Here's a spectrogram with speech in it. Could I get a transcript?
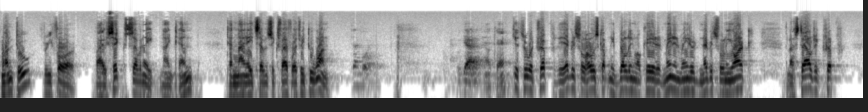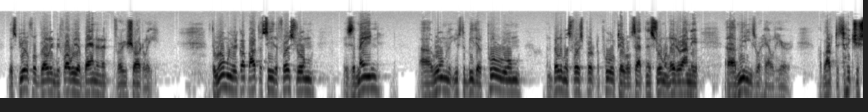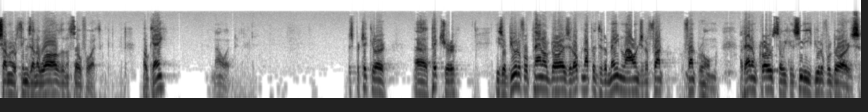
One, two, three, four, five, six, seven, eight, nine, ten, ten, nine, eight, seven, six, five, four, three, two, one. Ten four. We got it. Okay. Get you through a trip to the Eggertsville Hose Company building located at Main and Maynard in Eggertsville, New York. A nostalgic trip, this beautiful building, before we abandon it very shortly. The room we were about to see, the first room, is the main uh, room that used to be the pool room. When the building was first built, the pool table sat in this room, and later on, the uh, meetings were held here about the picture some of the things on the walls and so forth. Okay? Now what? This particular uh, picture, these are beautiful panel doors that open up into the main lounge in the front, front room. I've had them closed so we can see these beautiful doors.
